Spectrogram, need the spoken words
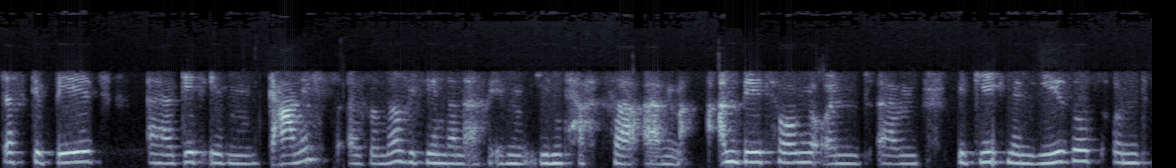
das Gebet äh, geht eben gar nichts. Also ne, wir gehen dann auch eben jeden Tag zur ähm, Anbetung und ähm, begegnen Jesus und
